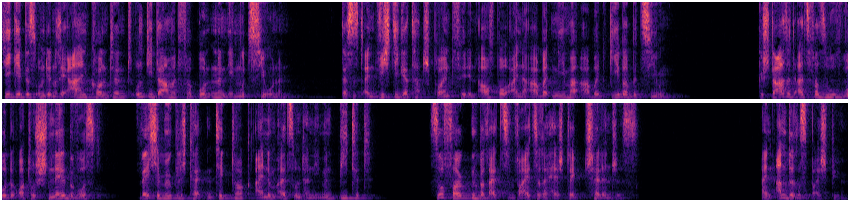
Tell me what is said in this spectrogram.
Hier geht es um den realen Content und die damit verbundenen Emotionen. Das ist ein wichtiger Touchpoint für den Aufbau einer Arbeitnehmer-Arbeitgeber-Beziehung. Gestartet als Versuch wurde Otto schnell bewusst, welche Möglichkeiten TikTok einem als Unternehmen bietet. So folgten bereits weitere Hashtag Challenges. Ein anderes Beispiel.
